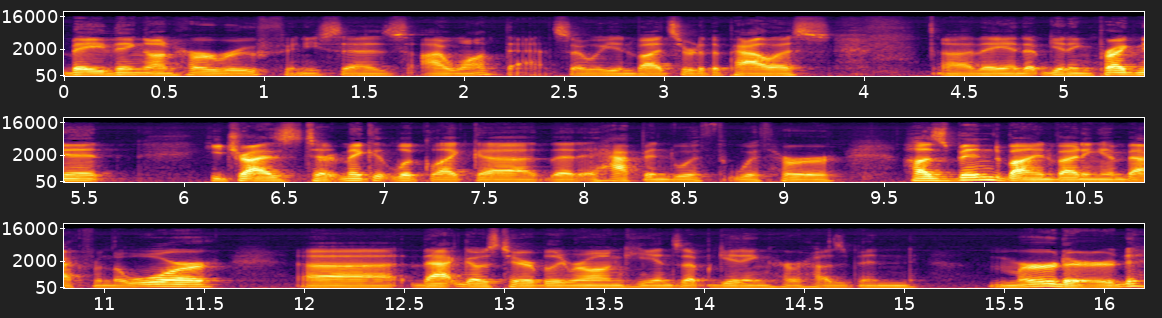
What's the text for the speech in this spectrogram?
bathing on her roof, and he says, "I want that." So he invites her to the palace. Uh, they end up getting pregnant. He tries to make it look like uh, that it happened with with her husband by inviting him back from the war. Uh, that goes terribly wrong. He ends up getting her husband murdered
